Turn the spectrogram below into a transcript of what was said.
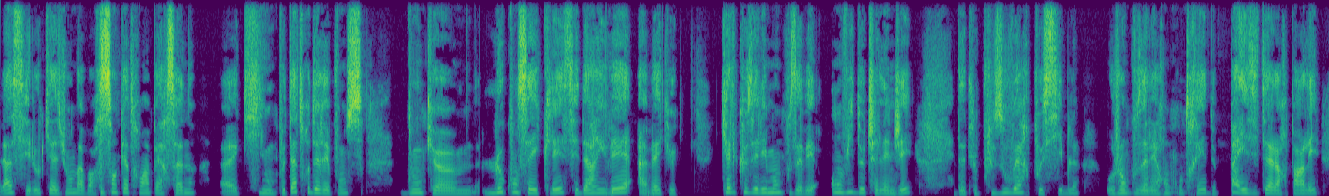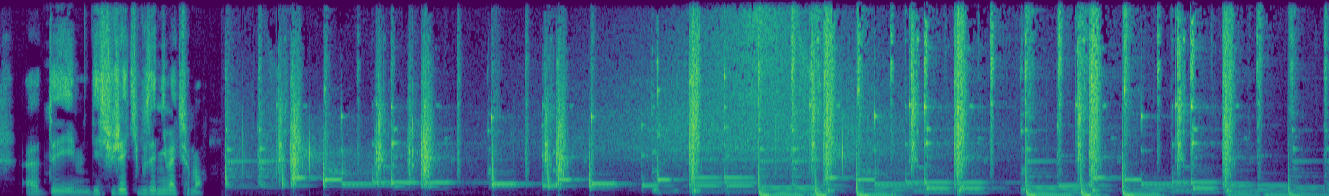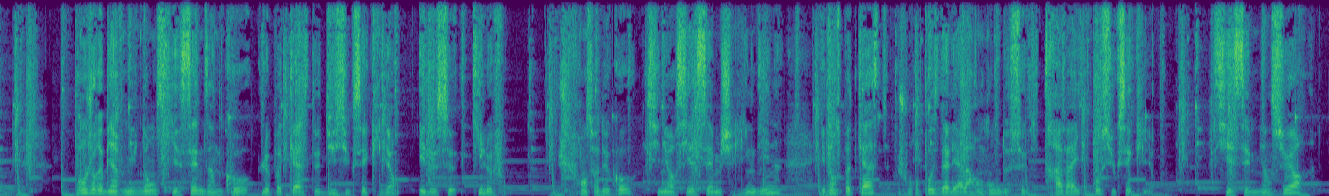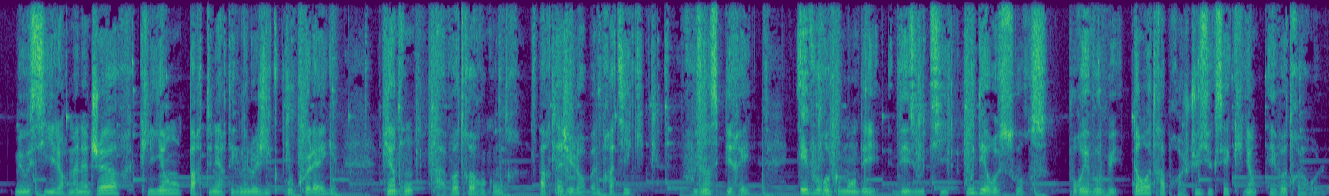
Là, c'est l'occasion d'avoir 180 personnes qui ont peut-être des réponses. Donc, le conseil clé, c'est d'arriver avec quelques éléments que vous avez envie de challenger, d'être le plus ouvert possible aux gens que vous allez rencontrer, de ne pas hésiter à leur parler des, sujets qui vous animent actuellement. Bonjour et bienvenue dans CSM Co, le podcast du succès client et de ceux qui le font. Je suis François Decaux, senior CSM chez LinkedIn, et dans ce podcast, je vous propose d'aller à la rencontre de ceux qui travaillent au succès client. CSM bien sûr, mais aussi leurs managers, clients, partenaires technologiques ou collègues viendront à votre rencontre, partager leurs bonnes pratiques, vous inspirer et vous recommander des outils ou des ressources pour évoluer dans votre approche du succès client et votre rôle.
